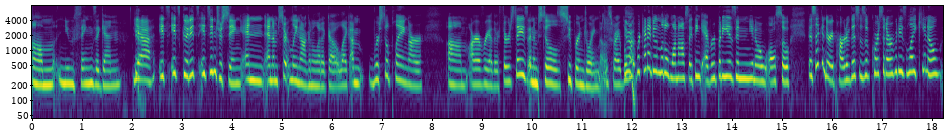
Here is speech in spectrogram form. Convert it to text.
um new things again yeah. Yeah. it's it's good it's it's interesting and and i'm certainly not gonna let it go like i'm we're still playing our um our every other thursdays and i'm still super enjoying those right but Yeah. we're, we're kind of doing little one-offs i think everybody is in you know also the secondary part of this is of course that everybody's like you know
